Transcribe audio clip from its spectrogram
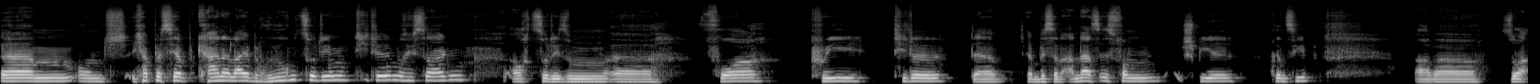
Ähm, und ich habe bisher keinerlei Berührung zu dem Titel, muss ich sagen. Auch zu diesem äh, Vor-Pre-Titel, der, der ein bisschen anders ist vom Spielprinzip. Aber so,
